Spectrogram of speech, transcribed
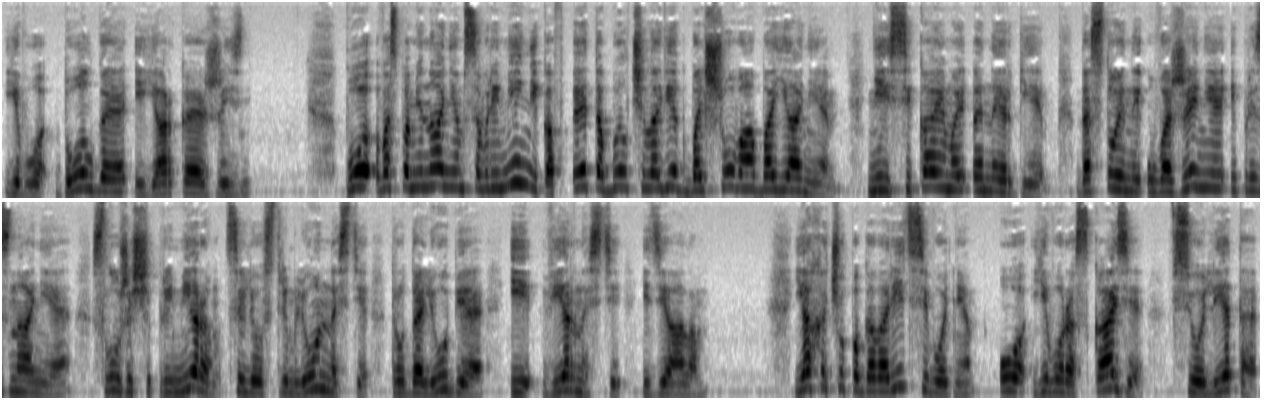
его долгая и яркая жизнь. По воспоминаниям современников, это был человек большого обаяния, неиссякаемой энергии, достойный уважения и признания, служащий примером целеустремленности, трудолюбия и верности идеалам. Я хочу поговорить сегодня о его рассказе «Все лето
